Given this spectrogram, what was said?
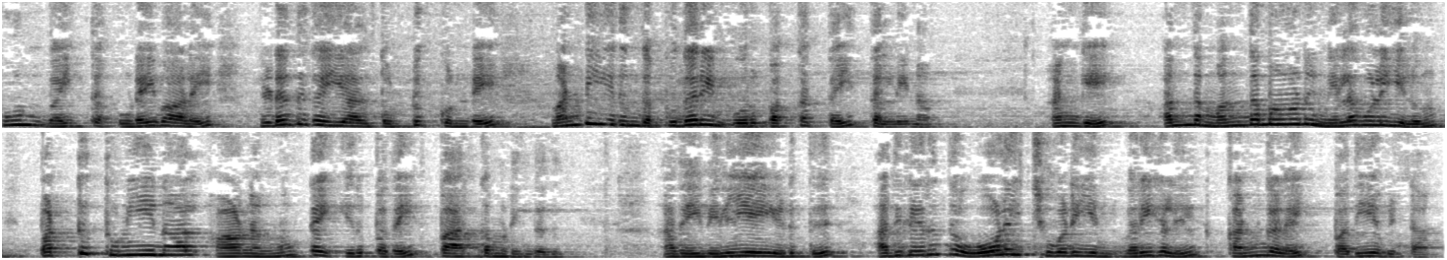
பூண் வைத்த உடைவாளை இடது கையால் தொட்டுக்கொண்டே மண்டியிருந்த புதரின் ஒரு பக்கத்தை தள்ளினான். அங்கே அந்த மந்தமான நிலவொளியிலும் பட்டு துணியினால் ஆன மூட்டை இருப்பதை பார்க்க முடிந்தது. அதை வெளியே எடுத்து அதிலிருந்த ஓலை சுவடியின் வரிகளில் கண்களை பதிய விட்டான்.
